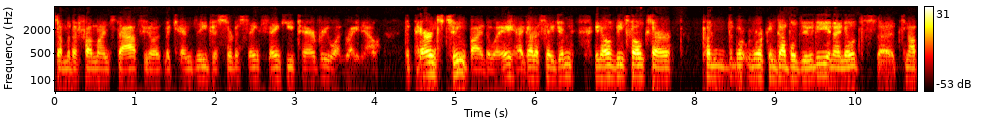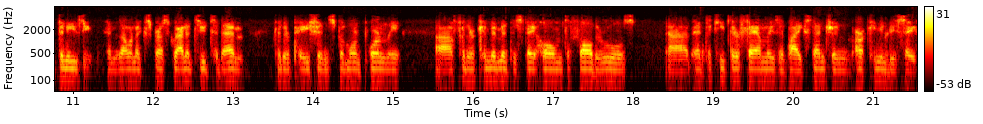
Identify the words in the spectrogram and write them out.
some of the frontline staff, you know, at Mackenzie, just sort of saying thank you to everyone right now. The parents too, by the way. I got to say, Jim, you know, these folks are putting working double duty, and I know it's uh, it's not been easy. And I want to express gratitude to them for their patience, but more importantly, uh, for their commitment to stay home, to follow the rules, uh, and to keep their families and by extension our community safe.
